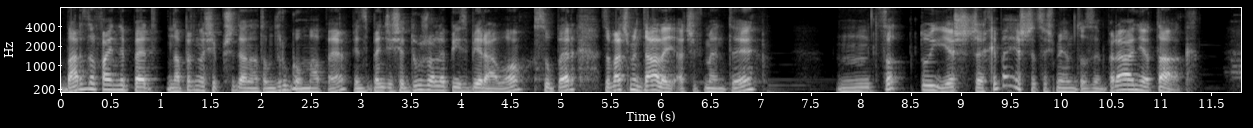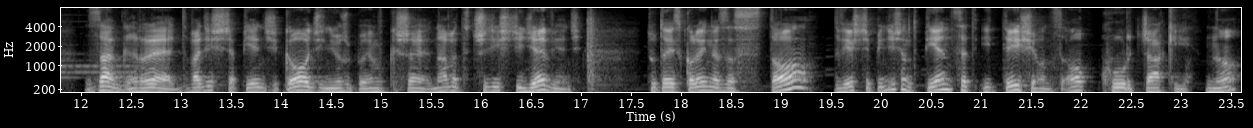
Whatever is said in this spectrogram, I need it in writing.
Bardzo fajny pet, na pewno się przyda na tą drugą mapę, więc będzie się dużo lepiej zbierało. Super. Zobaczmy dalej achievementy. Mm, Co tu jeszcze? Chyba jeszcze coś miałem do zebrania. Tak. Za grę 25 godzin już byłem w grze, nawet 39. Tutaj jest kolejne za 100, 250, 500 i 1000. O kurczaki. No,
